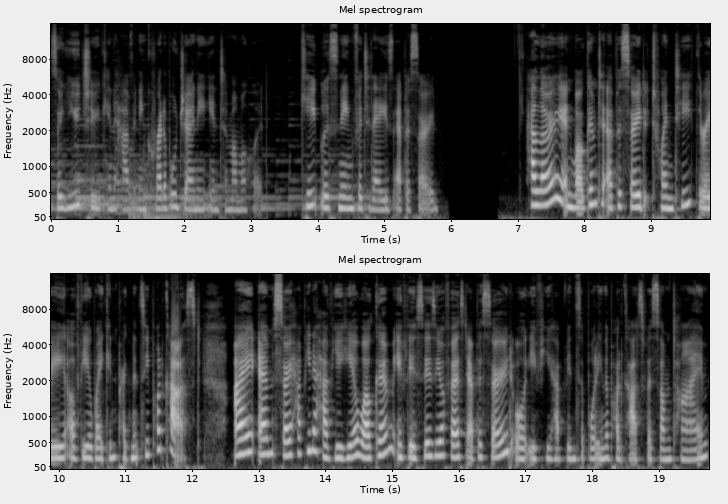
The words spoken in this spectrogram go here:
so you too can have an incredible journey into mamahood. Keep listening for today's episode. Hello, and welcome to episode 23 of the Awakened Pregnancy podcast. I am so happy to have you here. Welcome. If this is your first episode or if you have been supporting the podcast for some time,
